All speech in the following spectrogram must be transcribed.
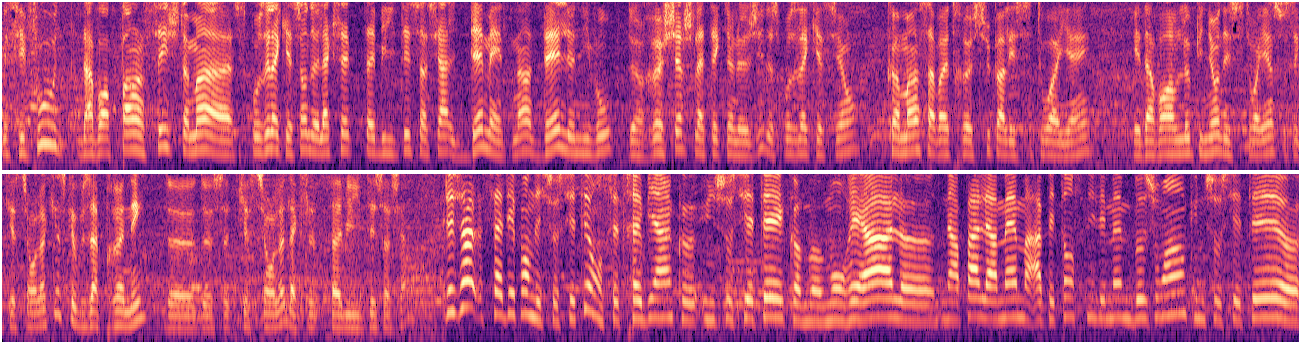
Mais c'est fou d'avoir pensé justement à se poser la question de l'acceptabilité sociale dès maintenant, dès le niveau de recherche de la technologie, de se poser la question comment ça va être reçu par les citoyens, et d'avoir l'opinion des citoyens sur ces questions-là. Qu'est-ce que vous apprenez de, cette question-là, de l'acceptabilité sociale? Déjà, ça dépend des sociétés. On sait très bien qu'une société comme Montréal euh, n'a pas la même appétence ni les mêmes besoins qu'une société euh,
